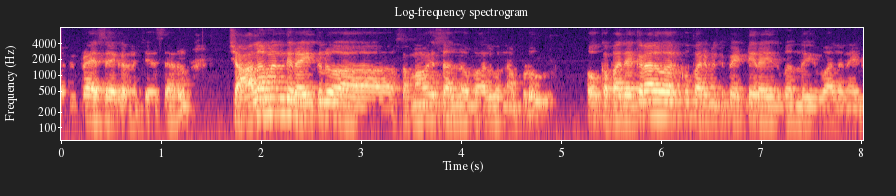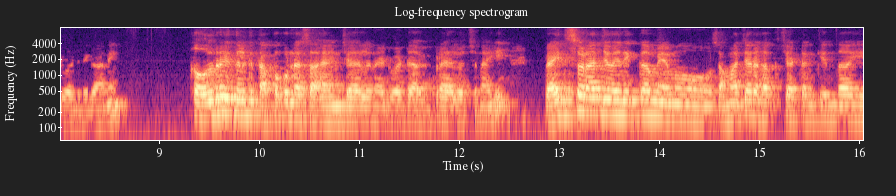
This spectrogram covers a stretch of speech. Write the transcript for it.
అభిప్రాయ సేకరణ చేశారు. చాలా మంది రైతులు ఆ సమావేశాల్లో పాల్గొన్నప్పుడు ఒక పది ఎకరాల వరకు పరిమితి పెట్టి రైతు బంధు ఇవ్వాలనేటువంటిది కానీ కౌలు రైతులకు తప్పకుండా సహాయం చేయాలనేటువంటి అభిప్రాయాలు వచ్చినాయి. రైతు స్వరాజ్య వేదికగా మేము సమాచార హక్కు చట్టం కింద ఈ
